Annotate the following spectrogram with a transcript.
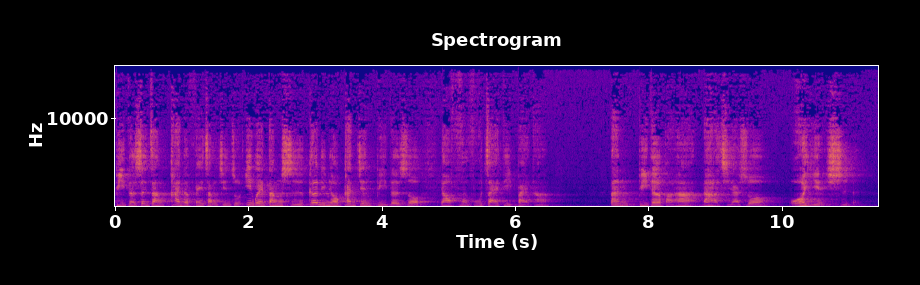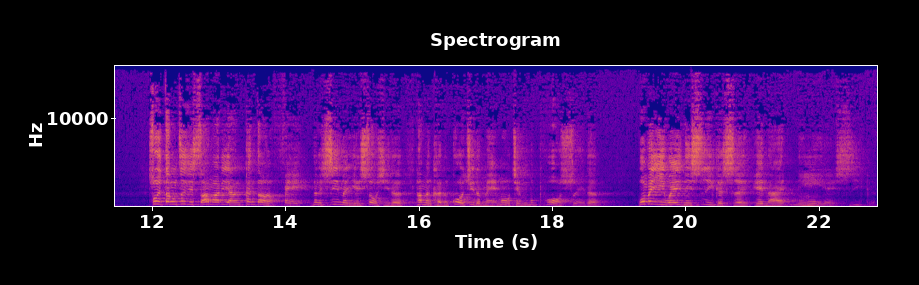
彼得身上看得非常清楚，因为当时哥尼流看见彼得的时候，要匍匐在地拜他，但彼得把他拉了起来，说：“我也是的。”所以，当这些撒玛利亚人看到非那个西门也受洗了，他们可能过去的美梦全部破碎了。我们以为你是一个神，原来你也是一个人。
